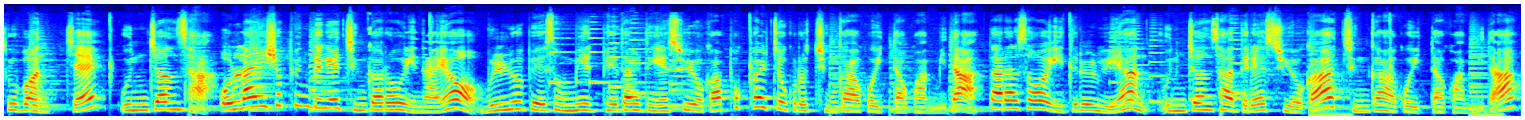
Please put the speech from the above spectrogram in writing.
두 번째, 운전사. 온라인 쇼핑 등의 증가로 인하여 물류 배송 및 배달 등의 수요가 폭발적으로 증가하고 있다고 합니다. 따라서 이들을 위한 운전사들의 수요가 증가하고 있다고 합니다.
